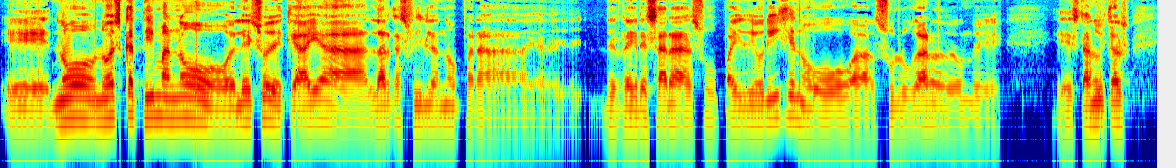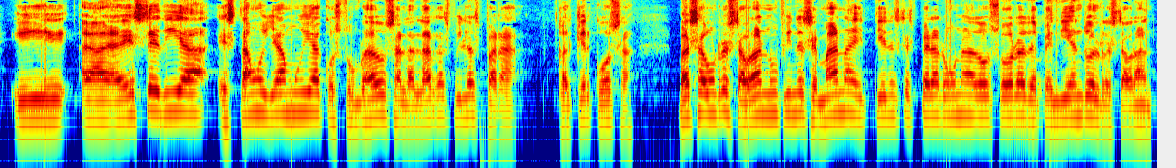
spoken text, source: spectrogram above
eh, no, no escatima no el hecho de que haya largas filas no para eh, de regresar a su país de origen o a su lugar donde están ubicados. Y a este día estamos ya muy acostumbrados a las largas filas para cualquier cosa vas a un restaurante un fin de semana y tienes que esperar una o dos horas dependiendo del restaurante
